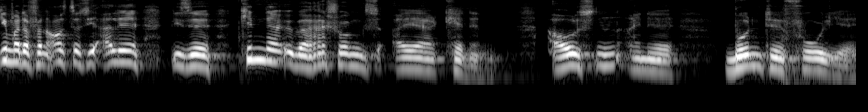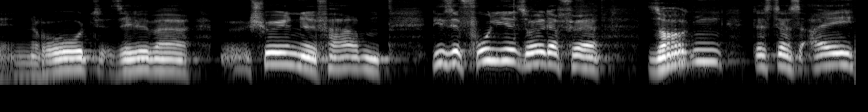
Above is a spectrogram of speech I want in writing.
gehe mal davon aus, dass Sie alle diese Kinderüberraschungseier kennen. Außen eine bunte Folie in Rot, Silber, schöne Farben. Diese Folie soll dafür sorgen, dass das Ei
